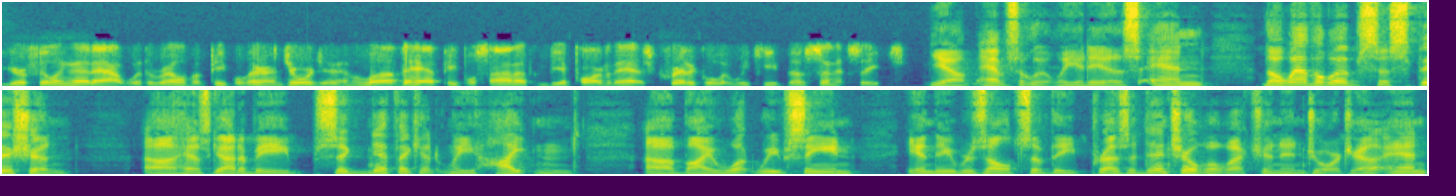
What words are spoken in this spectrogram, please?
you're filling that out with the relevant people there in Georgia, and love to have people sign up and be a part of that. It's critical that we keep those Senate seats. Yeah, absolutely, it is, and the level of suspicion uh, has got to be significantly heightened uh, by what we've seen in the results of the presidential election in Georgia and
